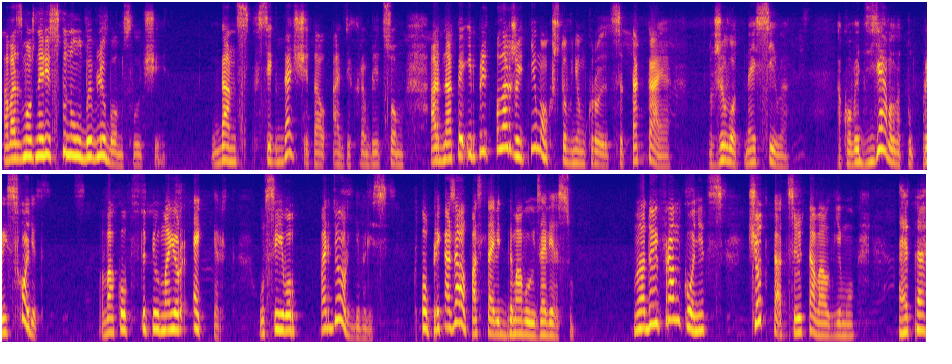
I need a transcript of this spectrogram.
а, возможно, рискнул бы в любом случае. Ганс всегда считал Ади храбрецом, однако и предположить не мог, что в нем кроется такая животная сила. Какого дьявола тут происходит? В окоп вступил майор Эккерт. Усы его подергивались. Кто приказал поставить дымовую завесу? Молодой франконец четко отсалютовал ему. Это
